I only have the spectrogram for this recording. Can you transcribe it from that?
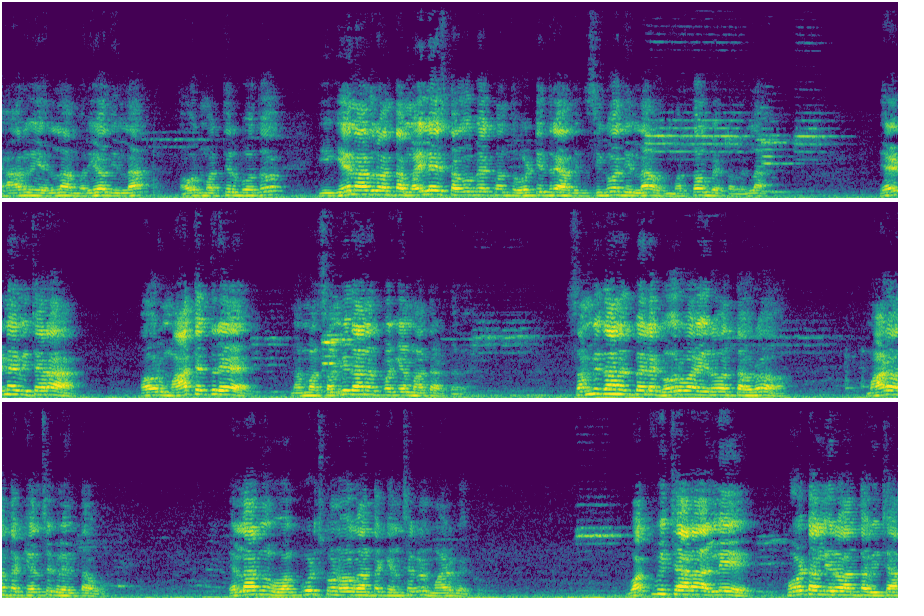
ಯಾರು ಎಲ್ಲ ಮರೆಯೋದಿಲ್ಲ, ಅವ್ರು ಮರ್ತಿರ್ಬೋದು. ಈಗೇನಾದರೂ ಅಂತ ಮೈಲೇಜ್ ತಗೋಬೇಕು ಅಂತ ಹೊರಟಿದ್ರೆ ಅದಕ್ಕೆ ಸಿಗೋದಿಲ್ಲ, ಅವ್ರು ಮರ್ತೋಗ್ಬೇಕು ಅವೆಲ್ಲ. ಎರಡನೇ ವಿಚಾರ ಅವರು ಮಾತೆದ್ರೆ ನಮ್ಮ ಸಂವಿಧಾನದ ಬಗ್ಗೆ ಮಾತಾಡ್ತಾರೆ. ಸಂವಿಧಾನದ ಮೇಲೆ ಗೌರವ ಇರುವಂಥವರು ಮಾಡುವಂಥ ಕೆಲಸಗಳು ಎಂಥವು ಎಲ್ಲರನ್ನು ಒಗ್ಗೂಡಿಸ್ಕೊಂಡು ಹೋಗುವಂಥ ಕೆಲಸಗಳು ಮಾಡಬೇಕು. ವಕ್ ವಿಚಾರ ಅಲ್ಲಿ ಕೋರ್ಟಲ್ಲಿರುವಂಥ ವಿಚಾರ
